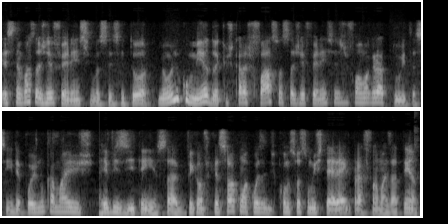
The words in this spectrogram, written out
esse negócio das referências que você citou, meu único medo é que os caras façam essas referências de forma gratuita, assim, e depois nunca mais revisitem isso, sabe? Ficam, fica só com uma coisa de, como se fosse um easter egg pra fã mais atento.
